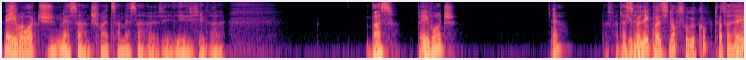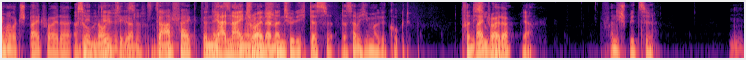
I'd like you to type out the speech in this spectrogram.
Baywatch. Ein Messer, ein Schweizer Messer, höre ich- lese ich hier gerade. Was? Baywatch? Ja. Was war das Ich denn überleg, nochmal? was ich noch so geguckt habe. Baywatch, Knight Rider Achso, in den David 90ern. Hasselhoff. Star Trek, The Next Ja, Knight Rider natürlich. Das, das habe ich immer geguckt. Fand ich Knight super. Rider? Ja. Fand ich spitze. Hm.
